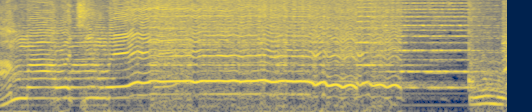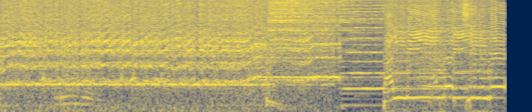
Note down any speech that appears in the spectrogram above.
అమ్మ వచ్చిందే. తల్లి వచ్చిందే.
